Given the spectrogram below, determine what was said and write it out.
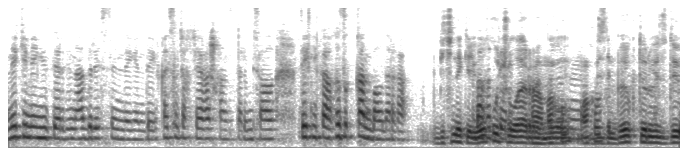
мекемеңиздердин адресин дегендей кайсыл жакта жайгашкансыздар мисалы техникага кызыккан балдарга. Кичинекей окуучулар биздин бөөктөрүбүздү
